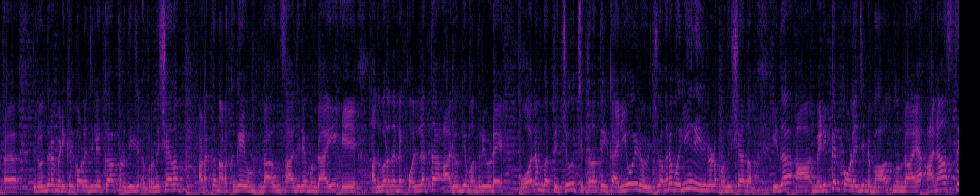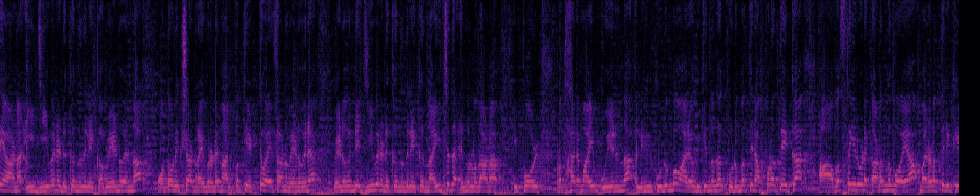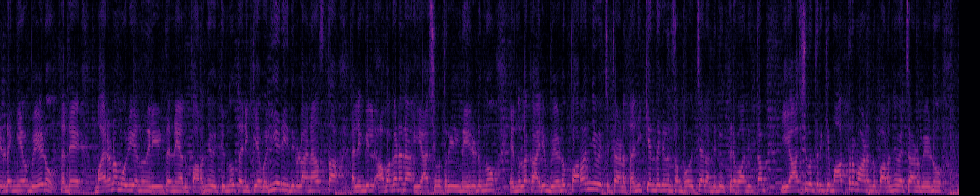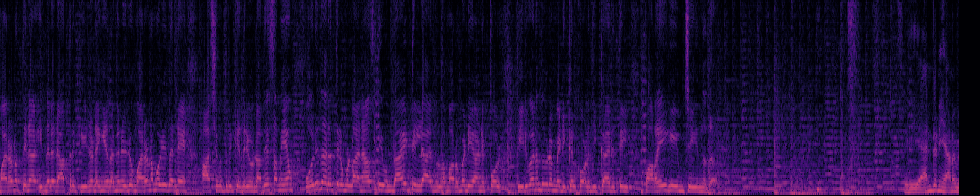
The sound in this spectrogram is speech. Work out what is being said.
തിരുവനന്തപുരം മെഡിക്കൽ കോളേജിലേക്ക് പ്രതി- പ്രതിഷേധം അടക്കം നടക്കുകയുണ്ടാകുന്ന സാഹചര്യമുണ്ടായി. അതുപോലെ തന്നെ കൊല്ലത്ത് ആരോഗ്യമന്ത്രിയുടെ കോലം കത്തിച്ചു ചിത്രത്തിൽ കരിയോയിൽ ഒഴിച്ചു. അങ്ങനെ വലിയ രീതിയിലുള്ള പ്രതിഷേധം. ഇത് മെഡിക്കൽ കോളേജിന്റെ ഭാഗത്തുനിന്നുണ്ടായ അനാസ്ഥയാണ് ഈ ജീവൻ എടുക്കുന്നതിലേക്ക് വേണു എന്ന ഓട്ടോറിക്ഷ ഡ്രൈവറുടെ നാൽപ്പത്തി എട്ട് വയസ്സാണ് വേണുവിന്. വേണുവിന്റെ ജീവൻ എടുക്കുന്നതിലേക്ക് നയിച്ചത് എന്നുള്ളതാണ് ഇപ്പോൾ പ്രധാനമായും ഉയരുന്ന അല്ലെങ്കിൽ കുടുംബം ആരോപിക്കുന്നത്. കുടുംബത്തിനപ്പുറത്തേക്ക് ആ അവസ്ഥയിലൂടെ കടന്നുപോയ മരണത്തിന് കീഴടങ്ങിയ വേണു തന്റെ മരണമൊഴി എന്ന നിലയിൽ തന്നെ അത് പറഞ്ഞു വെക്കുന്നു. തനിക്ക് വലിയ രീതിയിലുള്ള അനാസ്ഥ അല്ലെങ്കിൽ അവഗണന ഈ ആശുപത്രിയിൽ നേരിടുന്നു എന്നുള്ള കാര്യം വേണു പറഞ്ഞു വെച്ചിട്ടാണ്. തനിക്ക് എന്തെങ്കിലും സംഭവിച്ചാൽ അതിന്റെ ഉത്തരവാദിത്തം ഈ ആശുപത്രിക്ക് മാത്രമാണെന്ന് പറഞ്ഞു വെച്ചാണ് വേണു മരണത്തിന് ഇന്നലെ രാത്രി കീഴടങ്ങിയത്. അങ്ങനെ ഒരു മരണമൊഴി തന്നെ ആശുപത്രിക്കെതിരെയുണ്ട്. അതേസമയം ഒരു തരത്തിലുമുള്ള അനാസ്ഥ ഉണ്ടായിട്ടില്ല എന്നുള്ള മറുപടിയാണ് ഇപ്പോൾ തിരുവനന്തപുരം മെഡിക്കൽ കോളേജ് ഇക്കാര്യത്തിൽ പറയുകയും ചെയ്യുന്നത്. ശരി ആന്റണിയാണ്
